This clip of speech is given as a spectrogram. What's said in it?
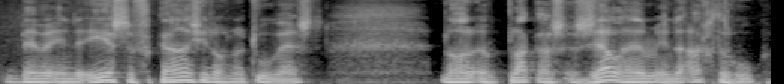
ben we in de eerste vakantie nog naartoe West, naar een plak als Zelhem in de Achterhoek.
